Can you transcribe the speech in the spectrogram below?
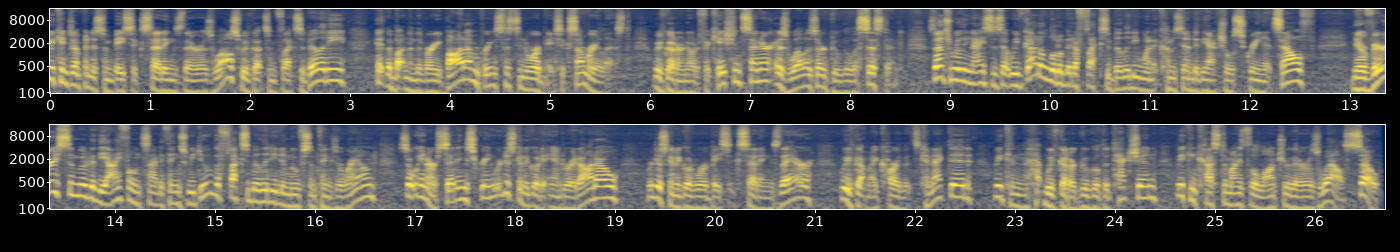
we can jump into some basic settings there as well. So we've got some flexibility, hit the button on the very bottom, brings us into our basic summary list. We've got our notification center as well as our Google Assistant. So that's really nice is that we've got a little bit of flexibility when it comes down to the actual screen itself. They're very similar to the iPhone side of things. We do have the flexibility to move some things around. So in our settings screen, we're just gonna go to Android Auto. We're just gonna go to our basic settings there. We've got my car that's connected. We can, we've got our Google detection. We can customize the launcher there as well. So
